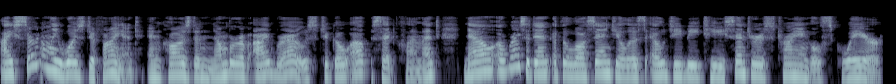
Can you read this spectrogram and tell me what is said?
I certainly was defiant and caused a number of eyebrows to go up, said Clement, now a resident of the Los Angeles LGBT Center's Triangle Square,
